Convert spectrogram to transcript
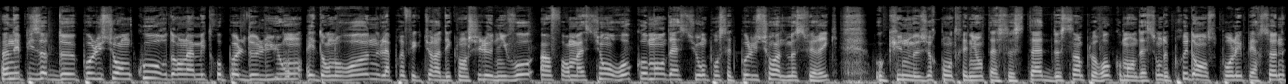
Un épisode de pollution en cours dans la métropole de Lyon et dans le Rhône. La préfecture a déclenché le niveau information, recommandation pour cette pollution atmosphérique. Aucune mesure contraignante à ce stade, de simples recommandations de prudence pour les personnes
